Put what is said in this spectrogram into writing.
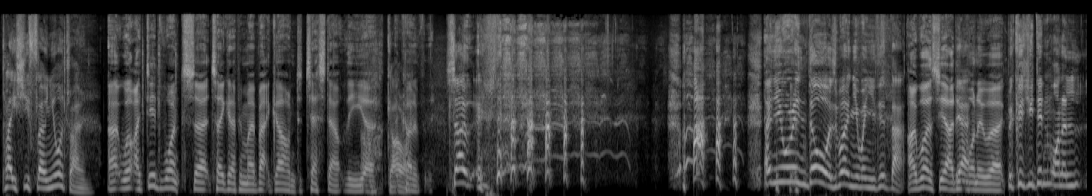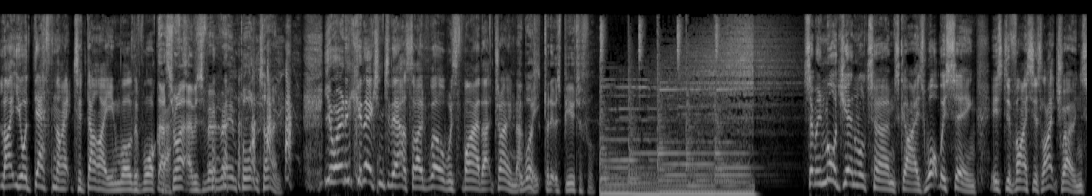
place you've flown your drone? Uh, well, I did once uh, take it up in my back garden to test out the, uh, oh, the kind of. So. and you were indoors, weren't you, when you did that? I was, yeah. I didn't yeah. want to uh... because you didn't want to like your death knight to die in World of Warcraft. That's right. It was a very, very important time. Your only connection to the outside world was via that drone that It was, week. but it was beautiful. So, in more general terms, guys, what we're seeing is devices like drones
